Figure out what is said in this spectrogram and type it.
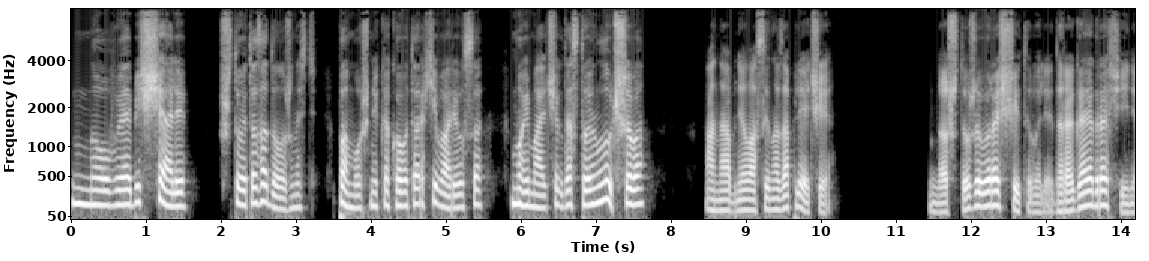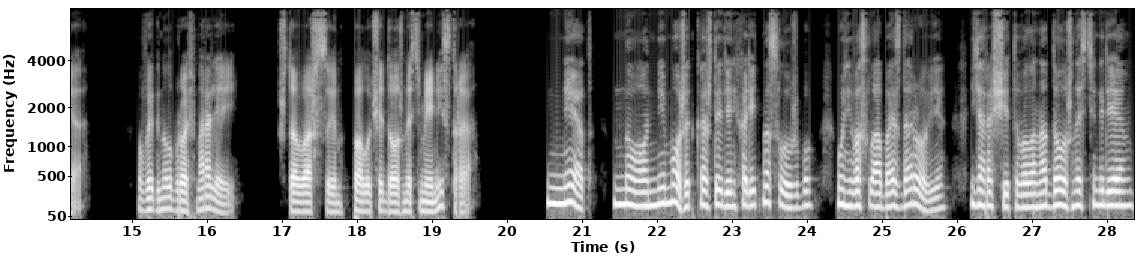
«Но вы обещали! Что это за должность? Помощник какого-то архивариуса? Мой мальчик достоин лучшего!» Она обняла сына за плечи. «На что же вы рассчитывали, дорогая графиня?» Выгнул бровь Моралей. «Что ваш сын получит должность министра?» «Нет, но он не может каждый день ходить на службу. У него слабое здоровье. Я рассчитывала на должность, где...»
